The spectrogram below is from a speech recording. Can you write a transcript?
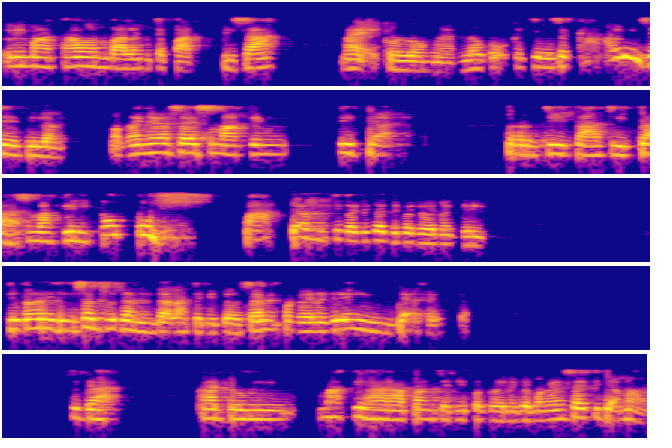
lima tahun paling cepat bisa naik golongan. Loh kok kecil sekali saya bilang. Makanya saya semakin tidak bercita-cita, semakin pupus, padam cita-cita di pegawai negeri. Kita hari Ridingson sudah tidaklah jadi dosen, pegawai negeri tidak saya sudah. Sudah kadung mati harapan jadi pegawai negeri. Makanya saya tidak mau.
